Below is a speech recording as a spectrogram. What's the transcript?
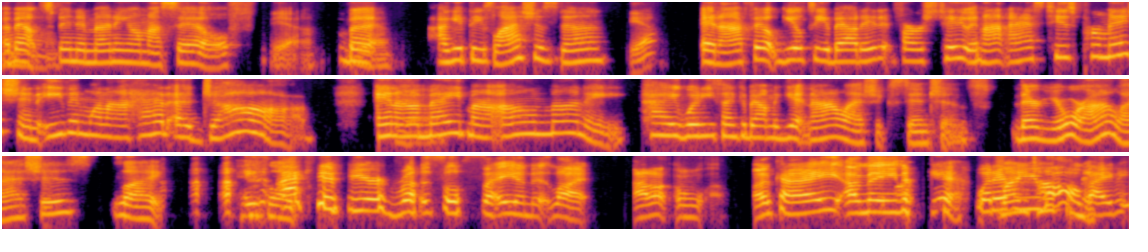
about Mhm. spending money on myself, Yeah. but yeah. I get these lashes done. Yeah. And I felt guilty about it at first too. And I asked his permission, even when I had a job and Yeah. I made my own money. Hey, what do you think about me getting eyelash extensions? They're your eyelashes. Like, he's like, I can hear Russell saying it like, I don't know. Okay. I mean, yeah, whatever you you want, baby.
